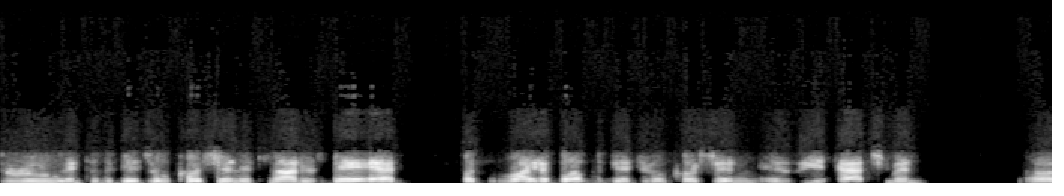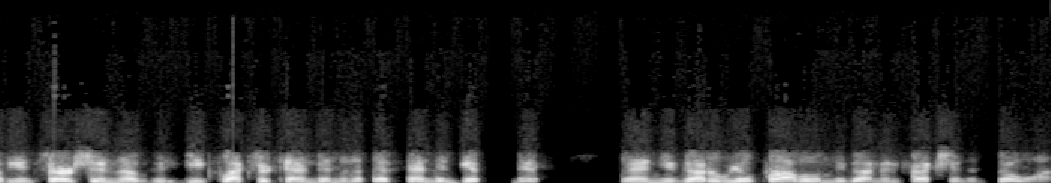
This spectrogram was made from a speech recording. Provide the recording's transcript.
through into the digital cushion, it's not as bad. But right above the digital cushion is the attachment uh, the insertion of the deep flexor tendon, and if that tendon gets nicked, then you've got a real problem. You've got an infection, and so on.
